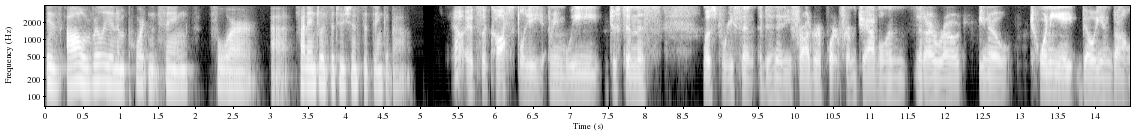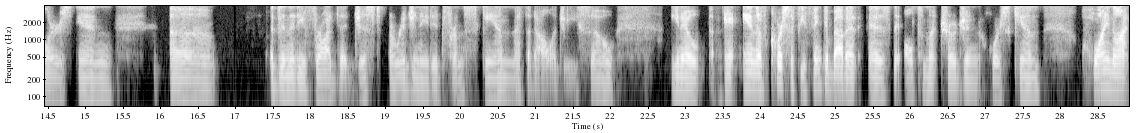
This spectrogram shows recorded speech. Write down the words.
is all really an important thing for uh, financial institutions to think about? Yeah, it's a costly. I mean, we just in this most recent identity fraud report from Javelin that I wrote, you know, $28 billion in uh, identity fraud that just originated from scam methodology. So, you know, and of course, if you think about it as the ultimate Trojan horse, Kim, why not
